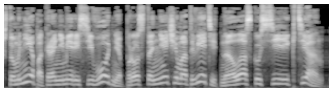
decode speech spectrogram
что мне, по крайней мере сегодня, просто нечем ответить на ласку Сииктян.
